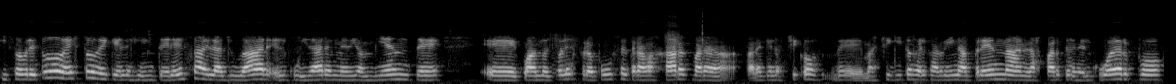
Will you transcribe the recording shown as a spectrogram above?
y sobre todo esto de que les interesa el ayudar, el cuidar el medio ambiente. Eh, cuando yo les propuse trabajar para, para que los chicos de más chiquitos del jardín aprendan las partes del cuerpo,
